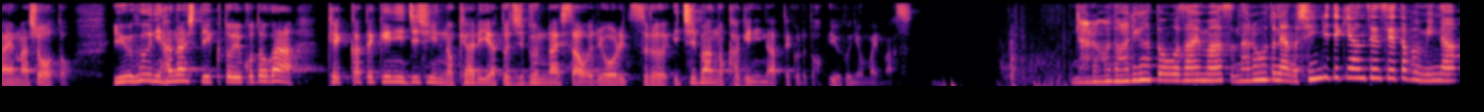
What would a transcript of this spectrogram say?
えましょうというふうに話していくということが、結果的に自身のキャリアと自分らしさを両立する一番の鍵になってくるというふうに思います。なるほど、ありがとうございます。なるほどね、あの、心理的安全性多分みんな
